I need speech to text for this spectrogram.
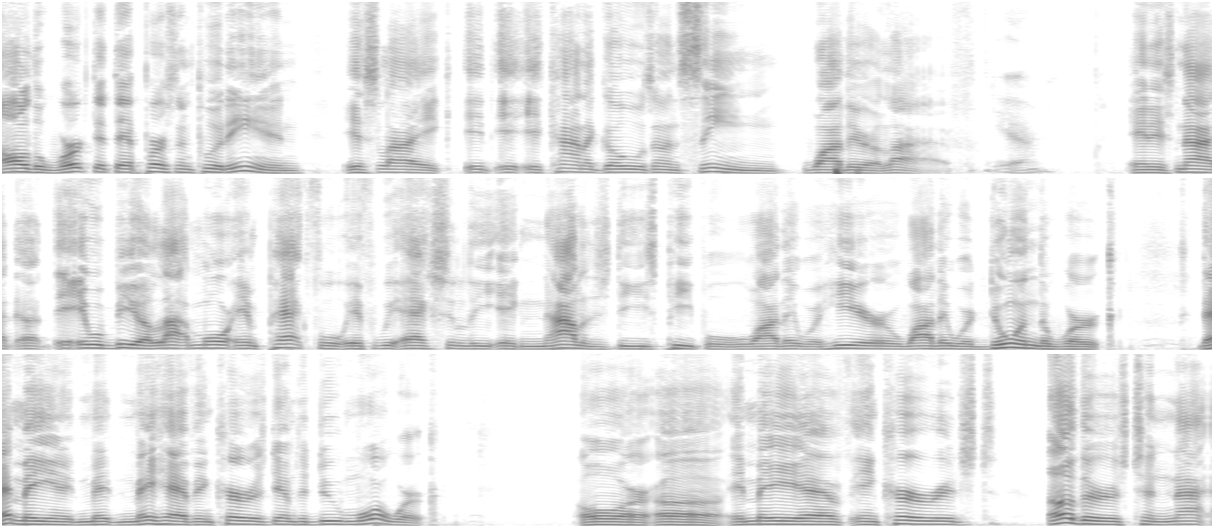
all the work that that person put in, it's like it it, it kind of goes unseen while they're alive Yeah. And it's not uh, it would be a lot more impactful if we actually acknowledge these people while they were here while they were doing the work that may may, may have encouraged them to do more work or uh, it may have encouraged others to not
